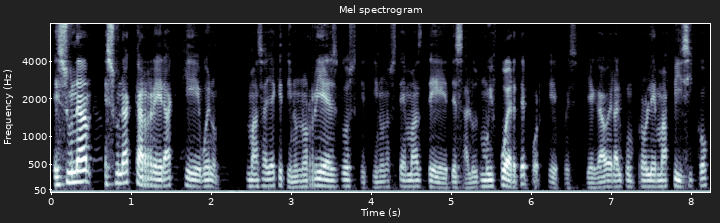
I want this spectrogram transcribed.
Es una, es una carrera que, bueno, más allá que tiene unos riesgos, que tiene unos temas de, de salud muy fuerte, porque pues llega a haber algún problema físico,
